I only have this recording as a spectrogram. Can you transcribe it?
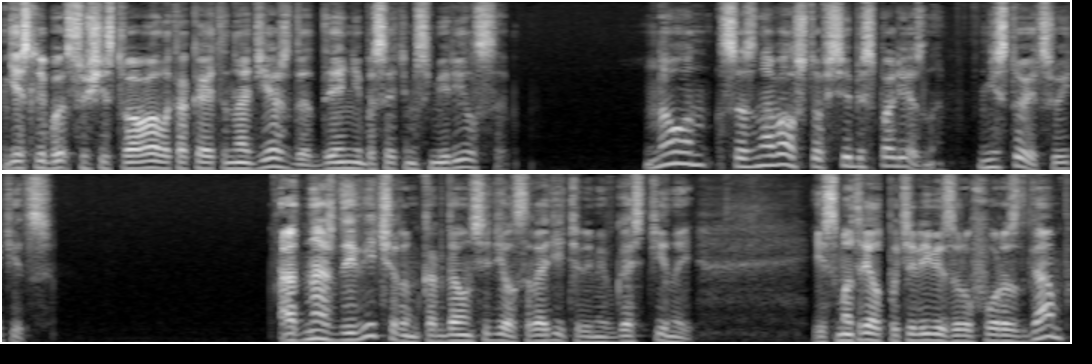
Если бы существовала какая-то надежда, Дэнни бы с этим смирился. Но он сознавал, что все бесполезно, не стоит суетиться. Однажды вечером, когда он сидел с родителями в гостиной и смотрел по телевизору «Форест Гамп»,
